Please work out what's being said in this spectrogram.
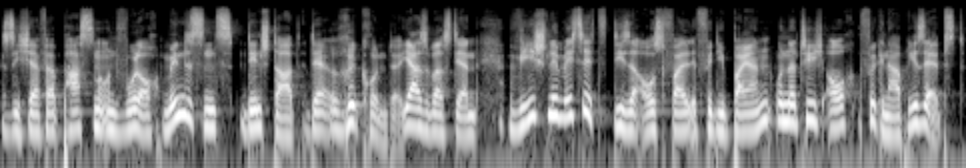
sicher verpassen und wohl auch mindestens den Start der Rückrunde. Ja, Sebastian, wie schlimm ist jetzt dieser Ausfall für die Bayern und natürlich auch für Gnabry selbst?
